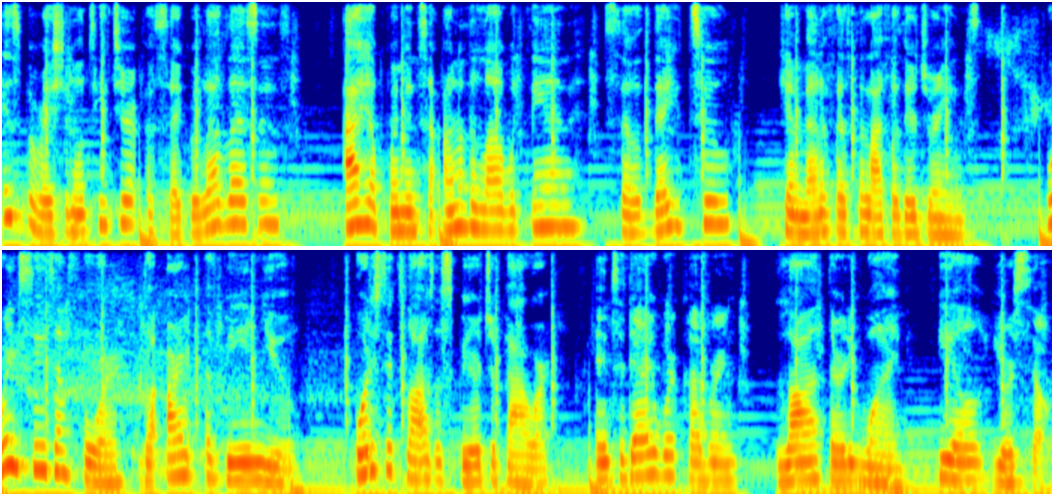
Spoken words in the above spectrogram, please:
inspirational teacher of Sacred Love Lessons. I help women to honor the love within so they too can manifest the life of their dreams. We're in season four, The Art of Being You 46 Laws of Spiritual Power, and today we're covering Law 31 Heal Yourself.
